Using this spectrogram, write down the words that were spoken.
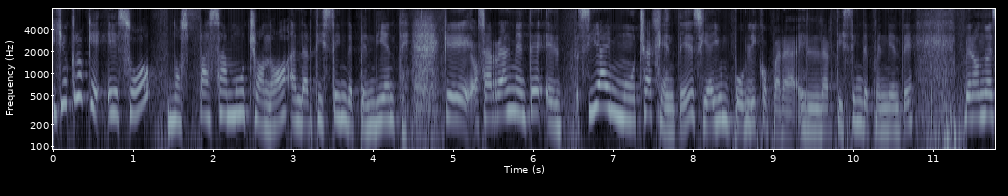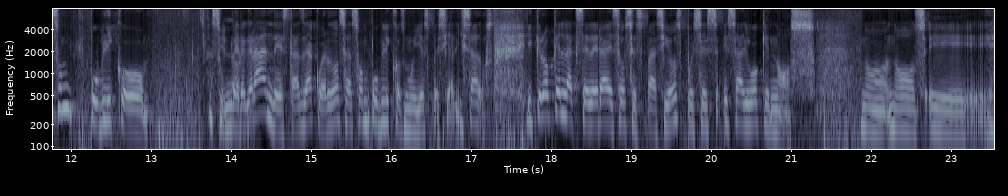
yo creo que eso nos pasa mucho, ¿no? Al artista independiente. Que, o sea, realmente el, sí hay mucha gente, sí hay un público para el artista independiente, pero no es un público súper grande, ¿estás de acuerdo? O sea, son públicos muy especializados. Y creo que el acceder a esos espacios, pues es, es algo que nos, no, nos, eh,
